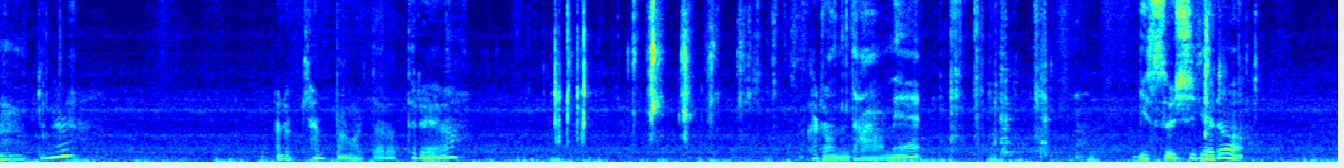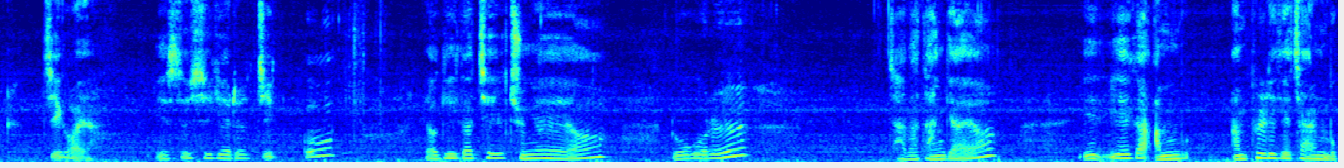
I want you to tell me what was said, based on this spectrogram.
음, 이렇게 한 방울 떨어뜨려요. 그런 다음에 이쑤시개로 찍어요. 이쑤시개를 찍고 여기가 제일 중요해요. 요거를 잡아 당겨요. 얘- 얘가 안, 무- 안 풀리게 잘 묶,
